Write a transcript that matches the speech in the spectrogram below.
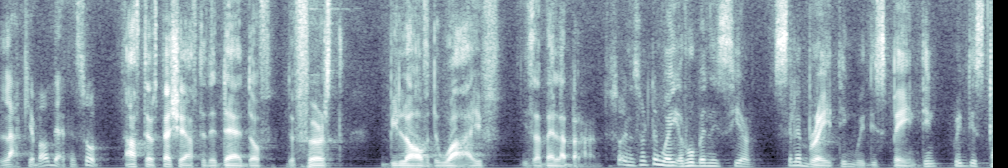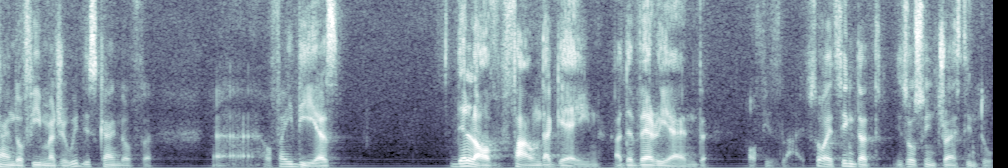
lucky about that. And so after, especially after the death of the first beloved wife, Isabella Brandt. So in a certain way, Rubens is here celebrating with this painting, with this kind of imagery, with this kind of, uh, of ideas, the love found again at the very end of his life. So I think that it's also interesting to,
